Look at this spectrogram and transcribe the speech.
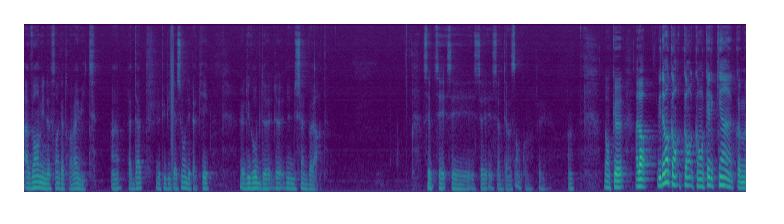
avant 1988, hein, la date de publication des papiers euh, du groupe de, de, de Bollard. C'est intéressant, quoi. Hein. Donc, alors, évidemment, quand, quand, quelqu'un comme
